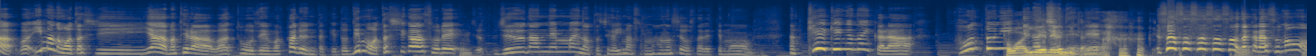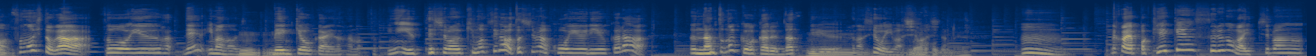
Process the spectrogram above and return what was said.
がわ今の私や、まあ、テラは当然わかるんだけどでも私がそれ、うん。十何年前の私が今その話をされても、うん。経験がないから本当にとはいえねみたいな。そうそうそうそう、う。ん。だからその、うん。その人がそういうね今の勉強会の話時に言ってしまう気持ちが私はこういう理由からうんなんとなくわかるんだっていう話を今しました。うんね。うん、だからやっぱ経験するのが一番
